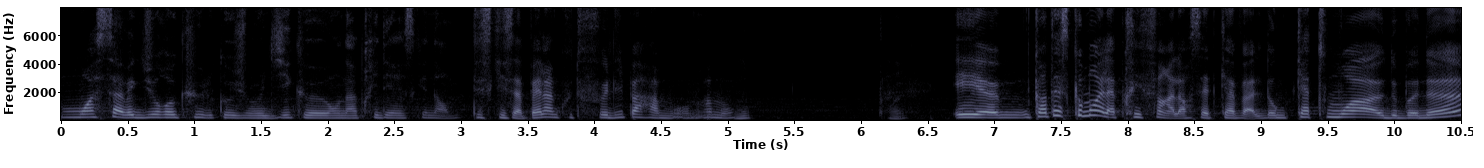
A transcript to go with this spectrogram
Moi, c'est avec du recul que je me dis qu'on a pris des risques énormes. C'est ce qui s'appelle un coup de folie par amour, vraiment. Mhm. Ouais. Et euh, quand est-ce comment elle a pris fin alors cette cavale? Donc quatre mois de bonheur.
